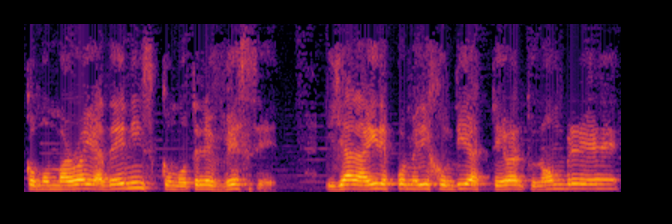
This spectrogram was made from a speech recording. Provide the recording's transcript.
como Mariah Dennis como tres veces. Y ya de ahí después me dijo un día, Esteban, tu nombre,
